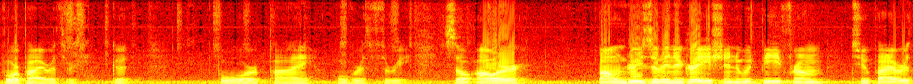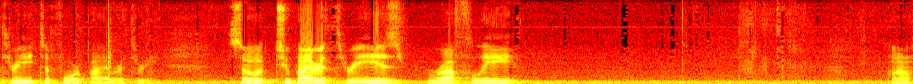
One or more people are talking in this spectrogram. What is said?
4 pi over 3. Good. 4 pi over 3. So our boundaries of integration would be from 2 pi over 3 to 4 pi over 3. So 2 pi over 3 is roughly, well,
